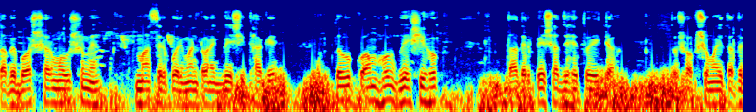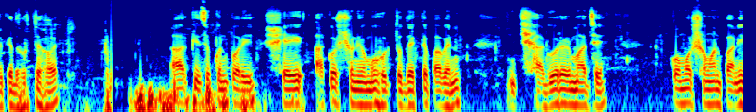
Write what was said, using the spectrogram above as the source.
তবে বর্ষার মৌসুমে মাছের পরিমাণটা অনেক বেশি থাকে। তবু কম হোক, বেশি হোক, তাদের পেশা যেহেতু এইটা, তো সব সময় তাদেরকে ধরতে হয়। আর কিছুক্ষণ পরেই সেই আকর্ষণীয় মুহূর্ত দেখতে পাবেন সাগরের মাঝে কোমর সমান পানি,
